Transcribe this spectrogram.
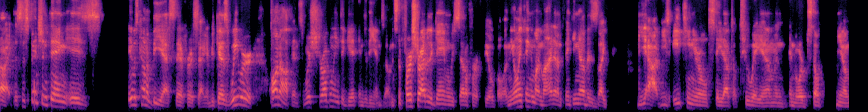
all right, the suspension thing is it was kind of BS there for a second because we were on offense. We're struggling to get into the end zone. It's the first drive of the game, and we settle for a field goal. And the only thing in my mind that I'm thinking of is like, yeah, these 18 year olds stayed out till 2 a.m. and and we're still you know,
